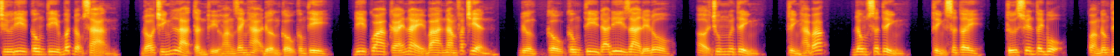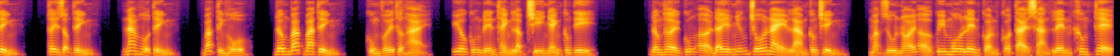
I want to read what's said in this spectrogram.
Trừ đi công ty bất động sản, đó chính là tần thủy hoàng danh hạ đường cầu công ty, đi qua cái này ba năm phát triển, đường cầu công ty đã đi ra đế đô, ở trung nguyên tỉnh tỉnh hà bắc, đông sơn tỉnh tỉnh sơn tây, tứ xuyên tây bộ, quảng đông tỉnh, tây Dọng tỉnh, nam hồ tỉnh, bắc tỉnh hồ, đông bắc ba tỉnh, cùng với thượng hải, yêu cũng đến thành lập chi nhánh công ty. Đồng thời cũng ở đây những chỗ này làm công trình mặc dù nói ở quy mô lên còn có tài sản lên không thể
